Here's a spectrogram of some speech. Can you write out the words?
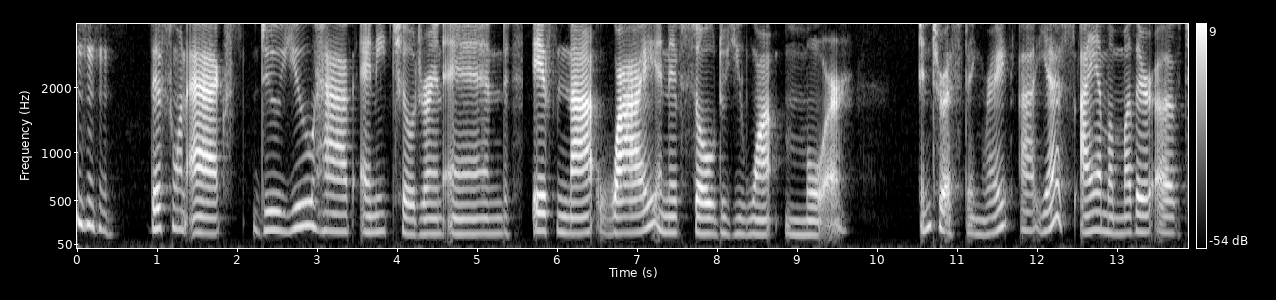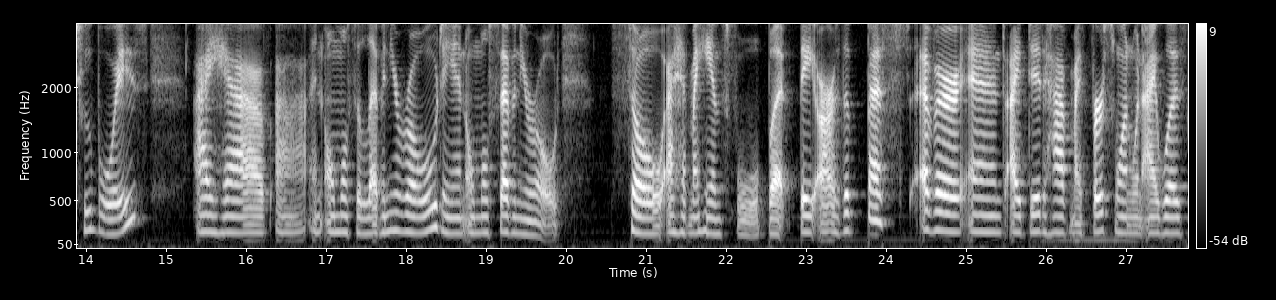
this one asks Do you have any children? And if not, why? And if so, do you want more? Interesting, right? Uh, yes, I am a mother of two boys. I have uh, an almost 11 year old and almost seven year old. So I have my hands full, but they are the best ever. And I did have my first one when I was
